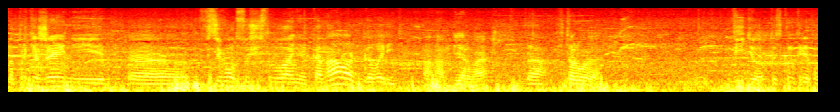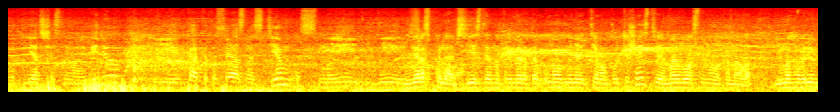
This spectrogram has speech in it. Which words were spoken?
на протяжении э, всего существования канала говорить. Ага, первое. Да. Второе. Видео, то есть конкретно вот я сейчас снимаю видео, и как это связано с тем, с моей идеей. Не распыляемся. Если, например, это, ну, у меня тема путешествия моего основного канала, и мы говорим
